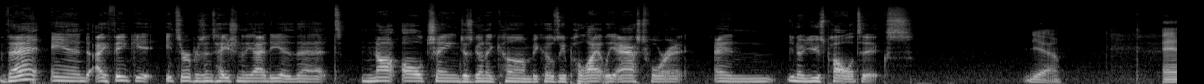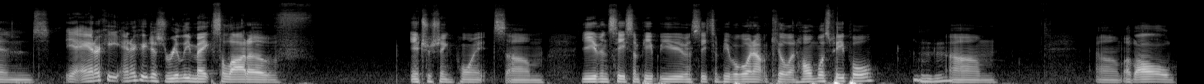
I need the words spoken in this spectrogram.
That and I think it, it's a representation of the idea that not all change is going to come because we politely asked for it and you know use politics. Yeah, and yeah, anarchy anarchy just really makes a lot of interesting points. Um, you even see some people. You even see some people going out and killing homeless people. Mm-hmm. Um, um, of all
